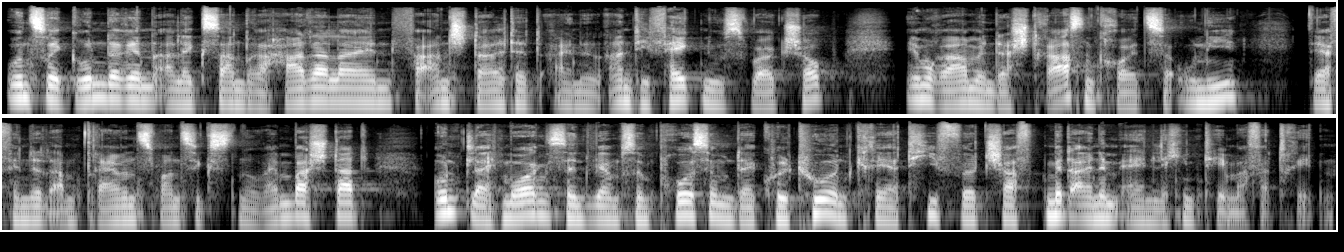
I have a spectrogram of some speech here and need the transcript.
Unsere Gründerin Alexandra Haderlein veranstaltet einen Anti-Fake-News-Workshop im Rahmen der Straßenkreuzer Uni. Der findet am 23. November statt. Und gleich morgen sind wir am Symposium der Kultur- und Kreativwirtschaft mit einem ähnlichen Thema vertreten.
